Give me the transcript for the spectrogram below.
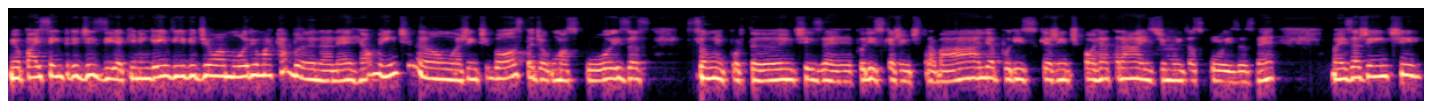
Meu pai sempre dizia que ninguém vive de um amor e uma cabana, né? Realmente não. A gente gosta de algumas coisas, são importantes, é por isso que a gente trabalha, por isso que a gente corre atrás de muitas coisas, né? Mas a gente,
